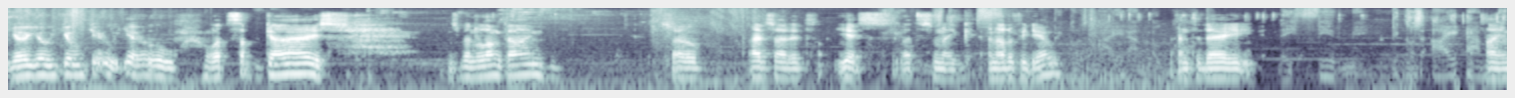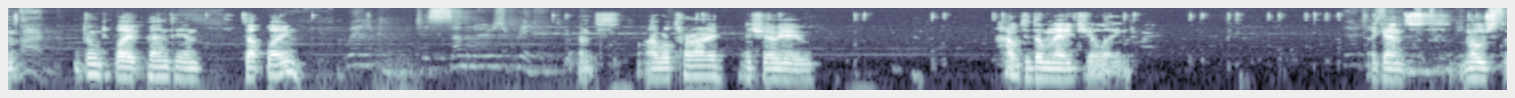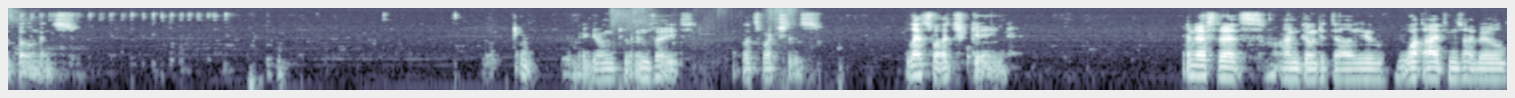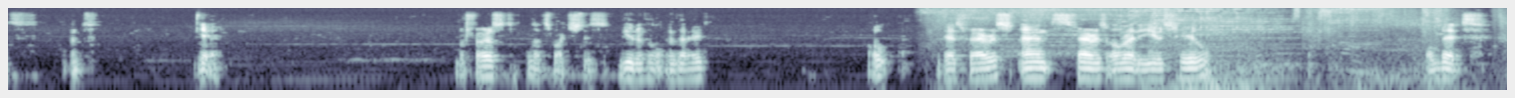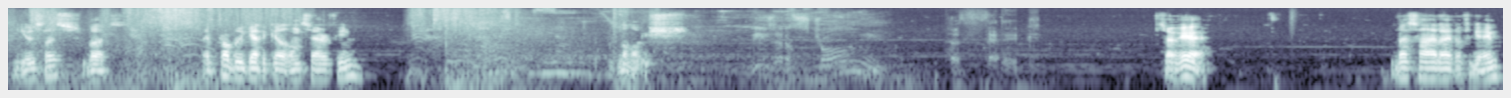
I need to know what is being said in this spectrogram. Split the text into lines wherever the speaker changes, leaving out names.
Yo, yo, yo, yo, yo. What's up, guys? It's been a long time. So, I decided, yes, let's make another video. And today, I'm going to play Pantheon top lane. And I will try and show you how to dominate your lane against most opponents. Oh, we're going to invade. Let's watch this. Let's watch Kayn. And after that, I'm going to tell you what items I built and yeah. But first, let's watch this beautiful invade. Oh, there's Varus, and Varus already used heal a bit useless, but they probably get a kill on Seraphine. Nice. So yeah, best highlight of the game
